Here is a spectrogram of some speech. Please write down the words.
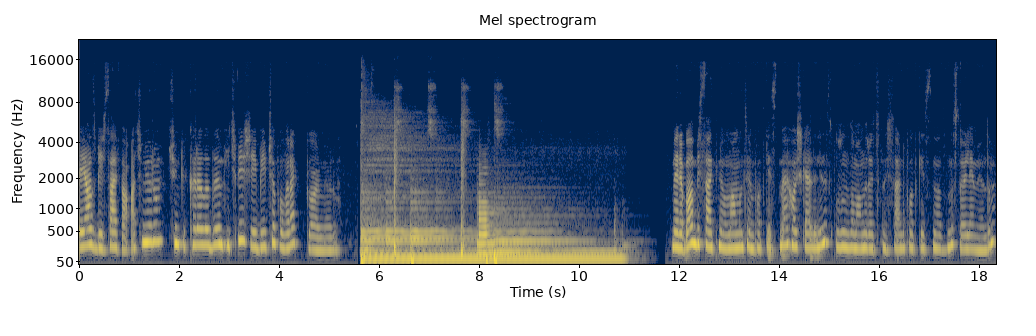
beyaz bir sayfa açmıyorum. Çünkü karaladığım hiçbir şeyi bir çöp olarak görmüyorum. Merhaba, Bir Sakin Olma Anlatayım podcastime hoş geldiniz. Uzun zamandır açılışlarda podcastin adını söylemiyordum.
